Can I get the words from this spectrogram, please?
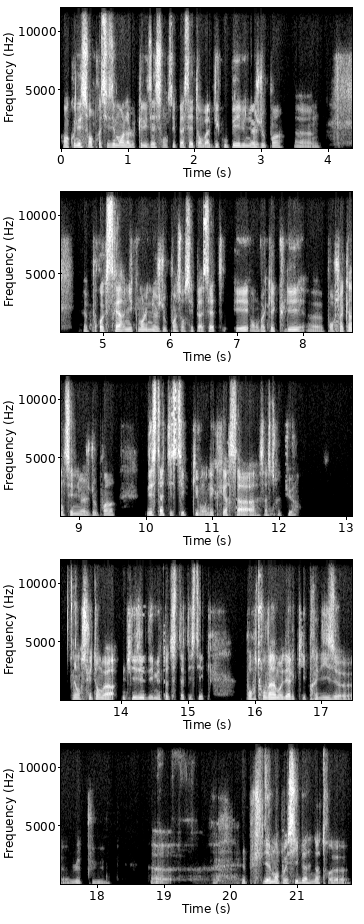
En connaissant précisément la localisation de ces placettes, on va découper le nuage de points pour extraire uniquement le nuage de points sur ces placettes et on va calculer pour chacun de ces nuages de points des statistiques qui vont décrire sa structure. Ensuite, on va utiliser des méthodes statistiques pour trouver un modèle qui prédise euh, le plus, euh, le plus fidèlement possible notre euh,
